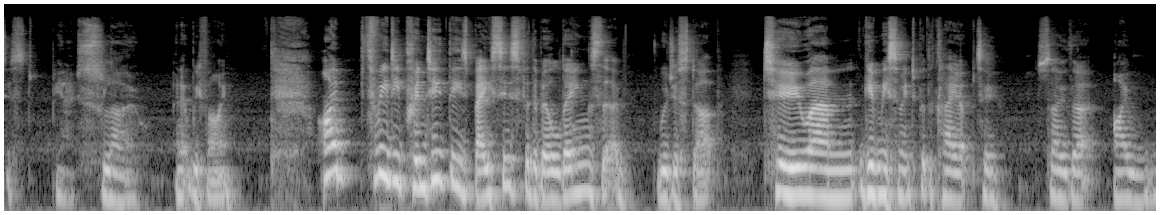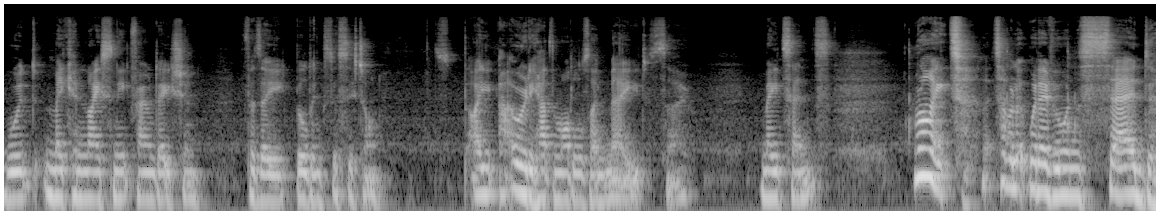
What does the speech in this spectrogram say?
just you know slow, and it'll be fine. I 3D printed these bases for the buildings that were just up to um, give me something to put the clay up to, so that I would make a nice, neat foundation for the buildings to sit on. I already had the models I made, so made sense. Right, let's have a look what everyone said.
